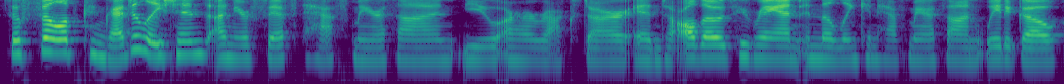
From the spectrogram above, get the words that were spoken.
So Philip, congratulations on your 5th half marathon. You are a rock star and to all those who ran in the Lincoln half marathon, way to go.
